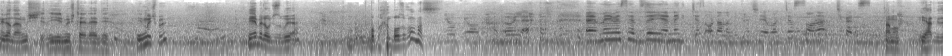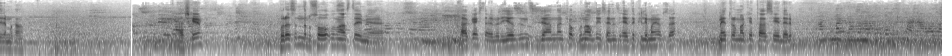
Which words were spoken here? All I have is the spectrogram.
Ne kadarmış? 23 TL diyor. 23 mü? Niye böyle ucuz bu ya? Bo- bozuk olmaz. Yok yok öyle. E, meyve sebze yerine gideceğiz. Oradan da birkaç şeye bakacağız. Sonra çıkarız. Tamam. İyi hadi gidelim bakalım. Aşkım. Burasının da bu soğukluğuna hastayım ya. Arkadaşlar böyle yazın sıcağından çok bunaldıysanız evde klima yoksa Metro Market tavsiye ederim. Aklım bak lahana buldum bir tane alalım.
